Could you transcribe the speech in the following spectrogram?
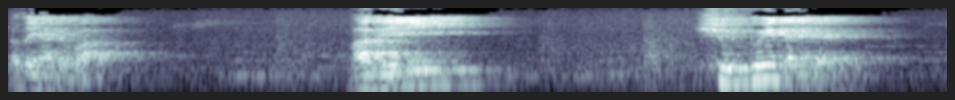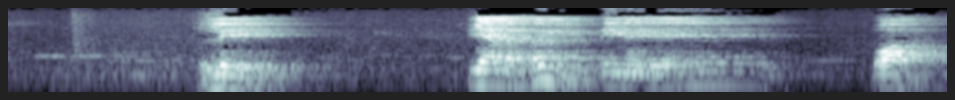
နောက်သိရတော့ငါသည်ရှုသွင်းနိုင်တဲ့လေပြန်မထွက်မိသိနိုင်တယ်ပွားပါဗျာ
